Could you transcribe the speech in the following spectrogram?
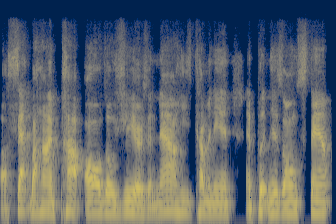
uh, sat behind Pop all those years, and now he's coming in and putting his own stamp.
